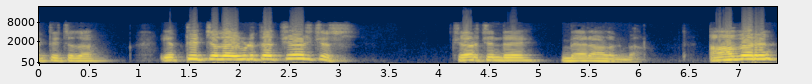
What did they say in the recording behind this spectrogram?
എത്തിച്ചത് എത്തിച്ചത് ഇവിടുത്തെ ചേർച്ചസ് ചേർച്ചിന്റെ മേലാളന്മാർ. അവർ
